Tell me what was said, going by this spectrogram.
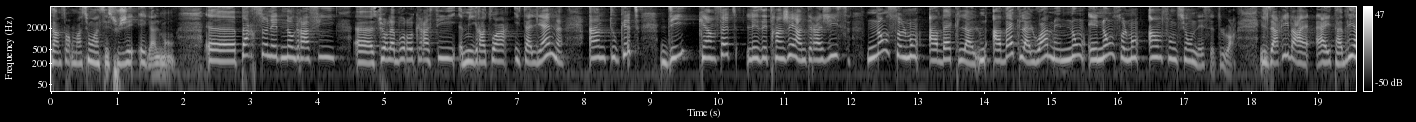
informations à ce sujet également. Euh, par son ethnographie euh, sur la bureaucratie migratoire italienne, Anne dit qu'en fait, les étrangers interagissent non seulement avec la, avec la loi, mais non, et non seulement en fonction de cette loi. Ils arrivent à, établir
